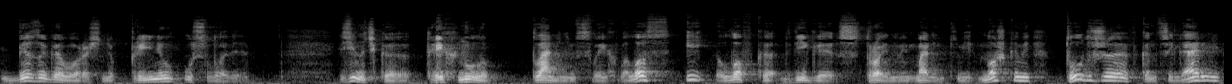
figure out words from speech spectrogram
безоговорочно принял условия. Зиночка тряхнула пламенем своих волос и, ловко двигая стройными маленькими ножками, тут же в канцелярии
